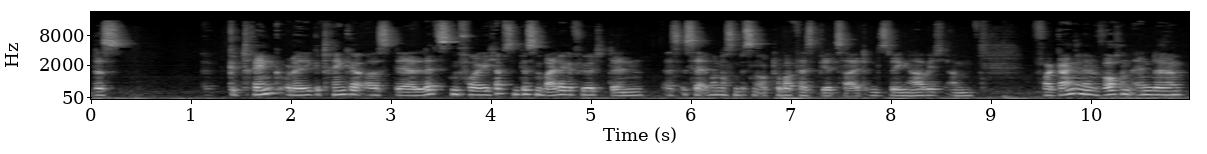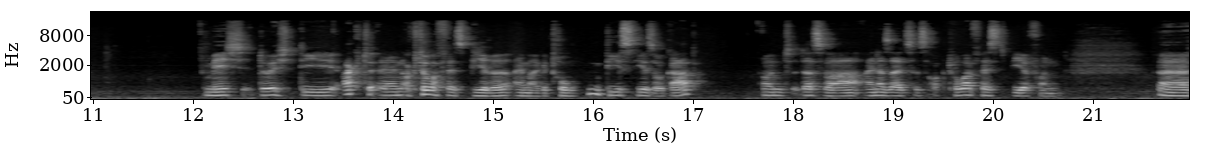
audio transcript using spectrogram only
das Getränk oder die Getränke aus der letzten Folge. Ich habe es ein bisschen weitergeführt, denn es ist ja immer noch so ein bisschen Oktoberfestbierzeit und deswegen habe ich am vergangenen Wochenende mich durch die aktuellen Oktoberfestbiere einmal getrunken, die es hier so gab. Und das war einerseits das Oktoberfestbier von, äh,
